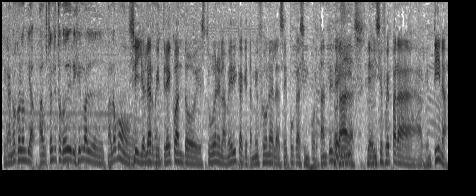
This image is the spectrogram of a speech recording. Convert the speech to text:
que ganó Colombia. ¿A usted le tocó dirigirlo al Palomo? Sí, yo le arbitré cuando estuvo en el América, que también fue una de las épocas importantes. De ahí, de ahí se fue para Argentina.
